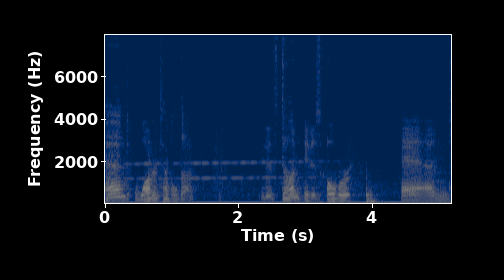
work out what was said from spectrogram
and Water Temple done. It is done, it is over, and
